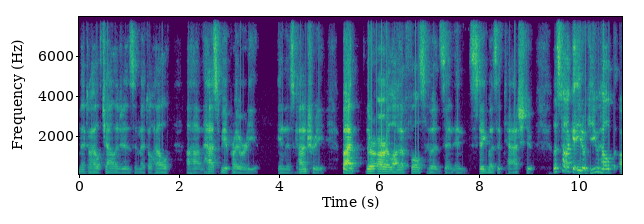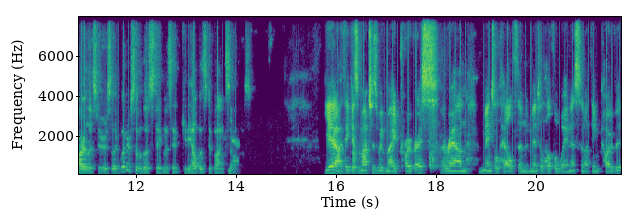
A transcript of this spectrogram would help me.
mental health challenges and mental health um, has to be a priority in this country. But there are a lot of falsehoods and, and stigmas attached to. Let's talk. You know, can you help our listeners? Like, what are some of those stigmas, and can you help us debunk some yeah. of those? Yeah, I think as much as we've made progress around mental health and mental health awareness, and I think COVID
